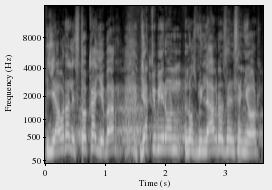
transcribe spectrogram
Y ahora les toca llevar, ya que vieron los milagros del Señor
